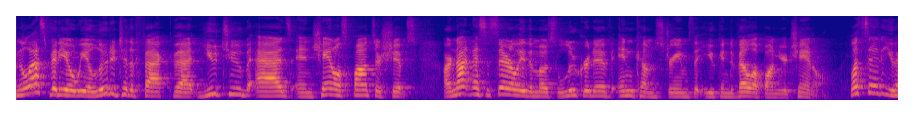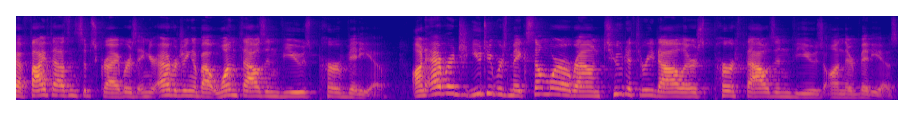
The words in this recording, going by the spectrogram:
In the last video, we alluded to the fact that YouTube ads and channel sponsorships are not necessarily the most lucrative income streams that you can develop on your channel. Let's say that you have 5,000 subscribers and you're averaging about 1,000 views per video. On average, YouTubers make somewhere around two to three dollars per thousand views on their videos.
